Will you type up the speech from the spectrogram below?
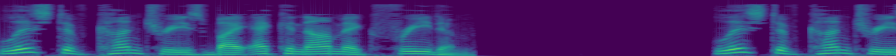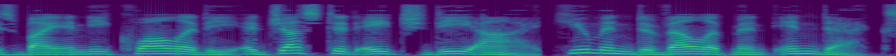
List of countries by economic freedom List of countries by Inequality Adjusted HDI Human Development Index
